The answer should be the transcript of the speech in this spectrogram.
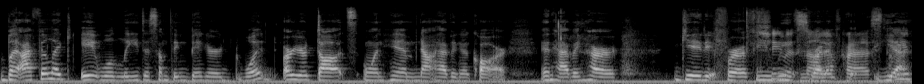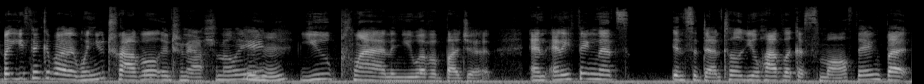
but I feel like it will lead to something bigger. What are your thoughts on him not having a car and having her get it for a few She weeks was not right after? impressed. Yeah. I mean, but you think about it when you travel internationally, mm-hmm. you plan and you have a budget, and anything that's incidental, you'll have like a small thing, but.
